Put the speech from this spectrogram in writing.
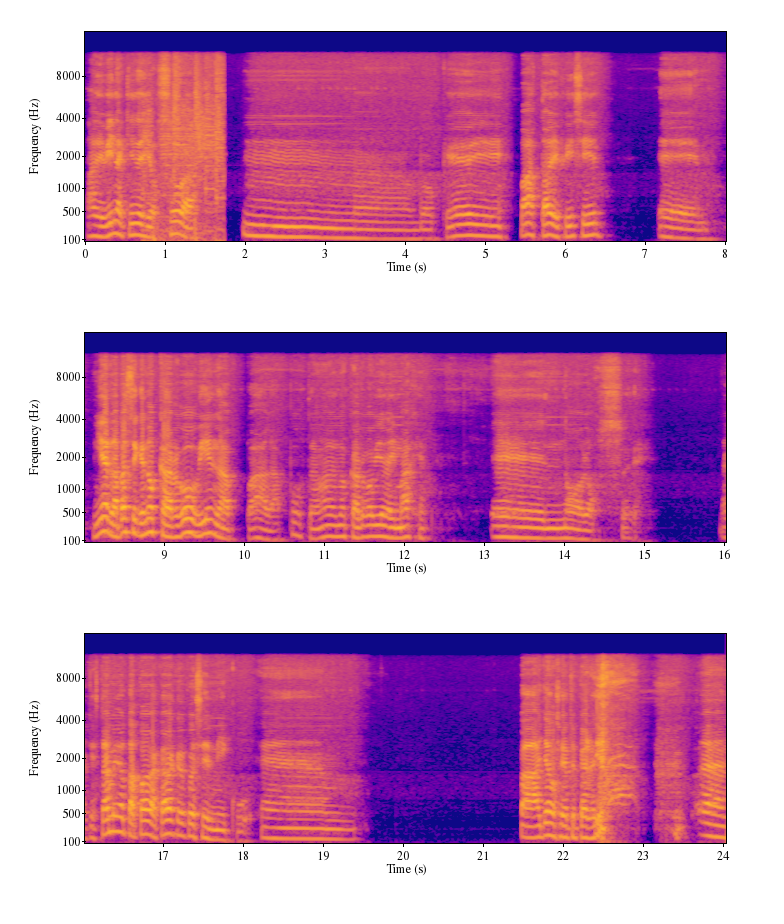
Adivina quién es Yoshua. Mmm, ok. Va a estar difícil. Eh, Mierda, parece que no cargó bien la... Ah, puta madre, no cargó bien la imagen. Eh, no lo sé. La que está medio tapada la cara creo que es el Miku. Eh, ya no sé, ya te perdí. eh,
